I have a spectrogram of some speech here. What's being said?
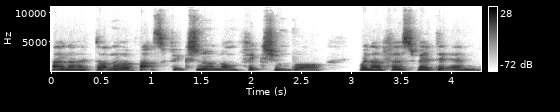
And I don't know if that's fiction or non-fiction, but when I first read it, and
